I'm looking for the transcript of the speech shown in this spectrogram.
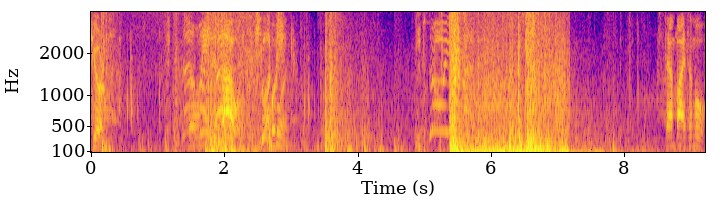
Secured. The lead is ours. Keep Good pushing. Throwing it back! Stand by to move.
